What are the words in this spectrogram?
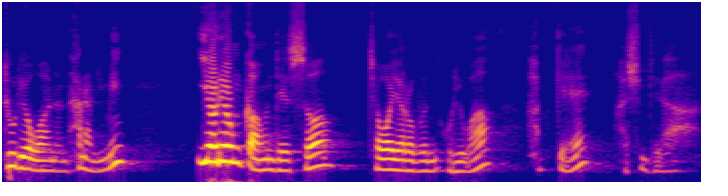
두려워하는 하나님이 이 어려움 가운데서 저와 여러분 우리와 함께 하십니다.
